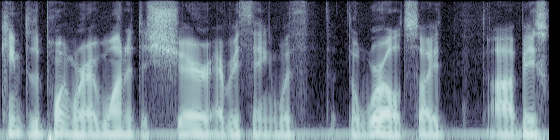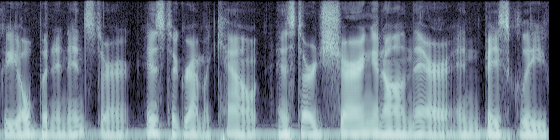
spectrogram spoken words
came to the point where I wanted to share everything with the world. So I uh, basically opened an Insta- Instagram account and started sharing it on there, and basically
